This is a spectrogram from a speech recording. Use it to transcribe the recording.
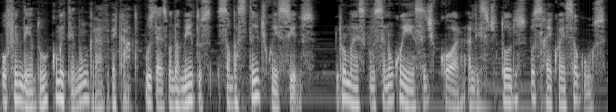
ofendendo-o, cometendo um grave pecado. Os dez mandamentos são bastante conhecidos. E por mais que você não conheça de cor a lista de todos, você reconhece alguns,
